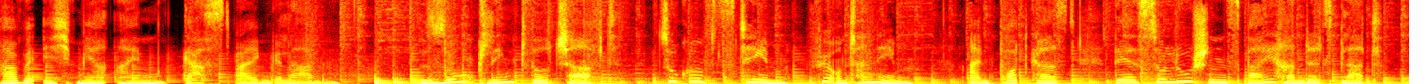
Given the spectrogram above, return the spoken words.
habe ich mir einen Gast eingeladen. So klingt Wirtschaft. Zukunftsthemen für Unternehmen. Ein Podcast der Solutions bei Handelsblatt.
